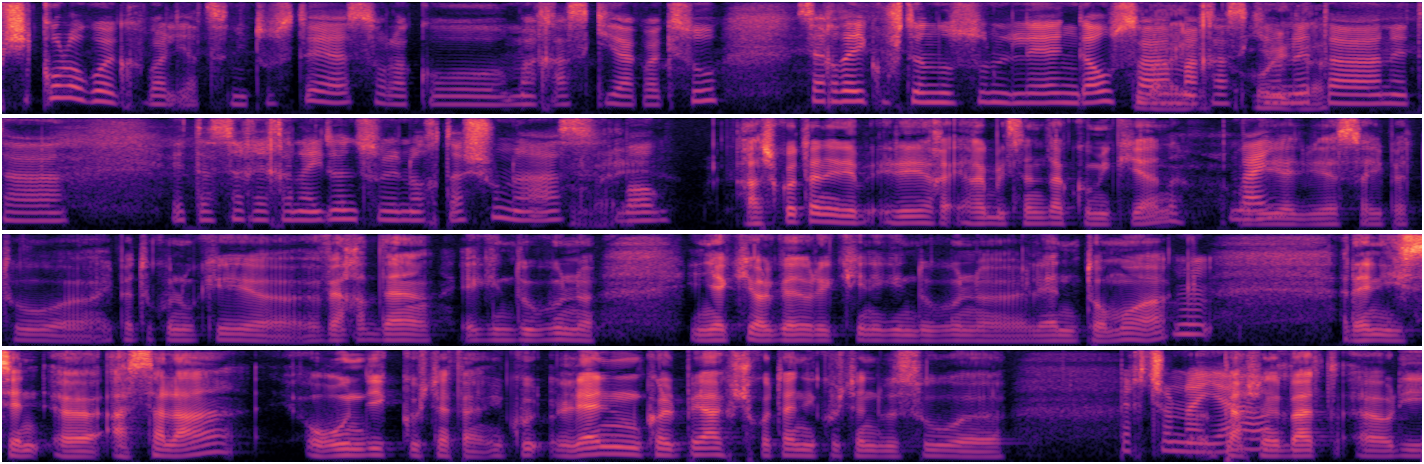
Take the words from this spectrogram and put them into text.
Psikologoek baliatzen dituzte, ez, olako marrazkiak bakizu, zer da ikusten duzun lehen gauza Bai, marrazki honetan, eta eta zer egan nahi duen zure nortasunaz, Bai. bon, Askotan ere, ere erabiltzen da komikian, Bai. hori adibidez aipatu, aipatuko nuke uh, Verdun egin dugun, Iñaki Olgadorekin egin dugun uh, lehen tomoak, Mm. Lehen izen uh, azala, urrundik ikusten, lehen kolpeak askotan ikusten duzu uh, pertsonaia, Personet bat uh, hori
